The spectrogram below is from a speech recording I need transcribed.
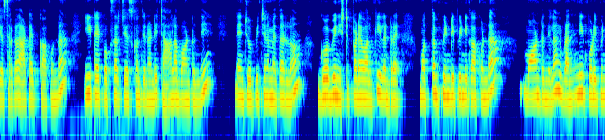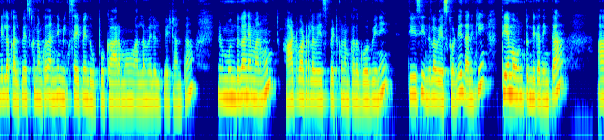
చేస్తారు కదా ఆ టైప్ కాకుండా ఈ టైప్ ఒకసారి చేసుకొని తినండి చాలా బాగుంటుంది. నేను చూపించిన మెథడ్లో గోబీని ఇష్టపడే వాళ్ళకి ఇలా డ్రై మొత్తం పిండి పిండి కాకుండా బాగుంటుంది ఇలా. ఇప్పుడు అన్ని పొడి పిండిలో కలిపేసుకున్నాం కదా అన్నీ మిక్స్ అయిపోయింది ఉప్పు కారము అల్లం వెల్లుల్లి పేస్ట్ అంతా. ఇప్పుడు ముందుగానే మనము హాట్ వాటర్లో వేసి పెట్టుకున్నాం కదా గోబీని తీసి ఇందులో వేసుకోండి. దానికి తేమ ఉంటుంది కదా ఇంకా. ఆ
